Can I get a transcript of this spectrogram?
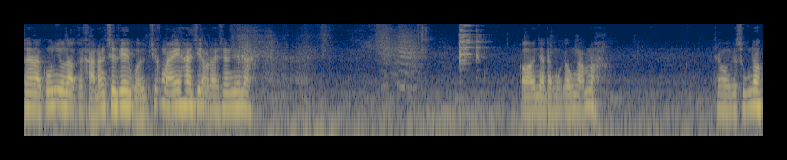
hay là cũng như là cái khả năng chơi game của chiếc máy 2 triệu này xem như nào. Rồi nhặt được một cái ống ngắm rồi theo cái súng đâu.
